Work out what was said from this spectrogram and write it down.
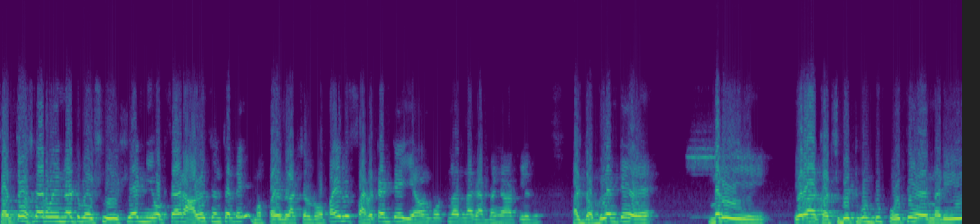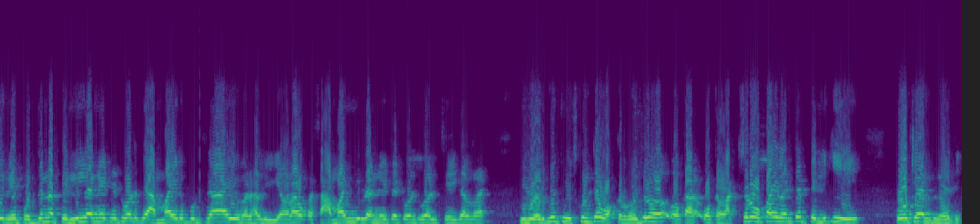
సంతోషకరమైనటువంటి విష- విషయాన్ని ఒకసారి ఆలోచించండి. ముప్పై ఐదు లక్షల రూపాయలు సగటు అంటే ఏమనుకుంటున్నారు? నాకు అర్థం కావట్లేదు. ఆ డబ్బులు అంటే మరి ఇలా ఖర్చు పెట్టుకుంటూ పోతే మరి రేపు పొద్దున్న పెళ్ళిళ్ళు అనేటటువంటిది అమ్మాయిలు పుట్టినా మరి అసలు ఏమైనా ఒక సామాన్యుడు అనేటటువంటి వాళ్ళు చేయగలరా? ఇది వరకు చూసుకుంటే ఒక రోజులో ఒక ఒక లక్ష రూపాయలు అంటే పెళ్ళికి ఓకే అనుకునేది.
